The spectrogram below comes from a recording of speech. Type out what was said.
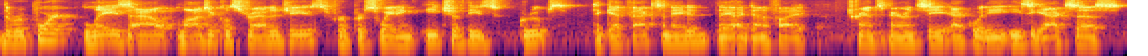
The report lays out logical strategies for persuading each of these groups to get vaccinated. They identify transparency, equity, easy access,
